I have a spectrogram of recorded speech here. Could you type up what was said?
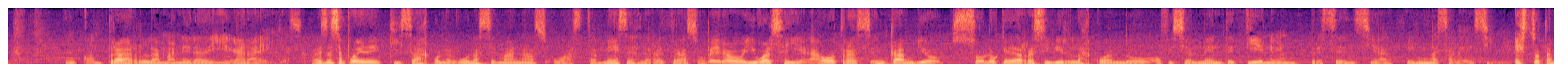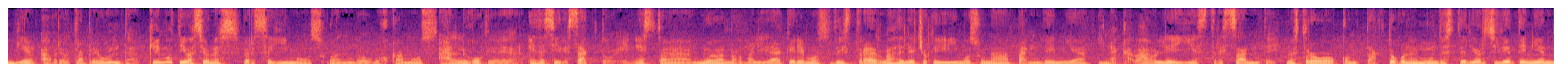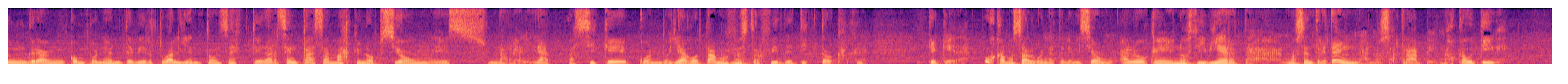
encontrar la manera de llegar a ellas. A veces se puede, quizás con algunas semanas o hasta meses de retraso, pero igual se llega. Otras, en cambio, solo queda recibirlas cuando oficialmente tienen presencia en una sala de cine. Esto también abre otra pregunta. ¿Qué motivaciones perseguimos cuando buscamos algo que ver? Es decir, exacto, en esta nueva normalidad queremos distraernos del hecho que vivimos una pandemia inacabable y estresante. Nuestro contacto con el mundo exterior sigue teniendo un gran componente virtual y entonces quedarse en casa más que una opción es una realidad. Así que cuando ya agotamos nuestro feed de TikTok, ¿qué queda? Buscamos algo en la televisión, algo que nos divierta, nos entretenga, nos atrape, nos cautive.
